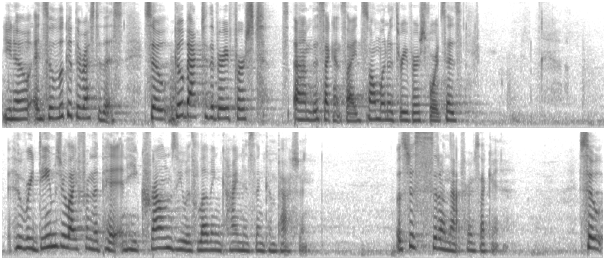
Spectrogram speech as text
You know, and so look at the rest of this. So go back to the very first, um, the second side, Psalm 103, verse 4. It says, Who redeems your life from the pit, and he crowns you with loving kindness and compassion. Let's just sit on that for a second. So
